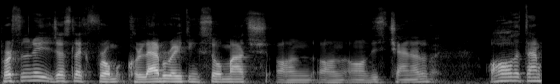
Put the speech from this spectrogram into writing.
personally just like from collaborating so much on on, on this channel right. all the time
